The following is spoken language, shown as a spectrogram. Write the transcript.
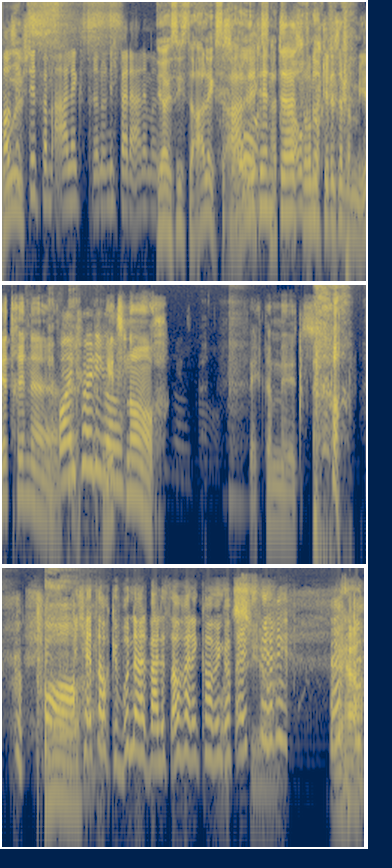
Außerdem Cool. steht beim Alex drin und nicht bei der Annemarie. Ja, siehst du, Alex. Was Alex soll denn das? auch Warum noch steht das denn bei mir drin? Oh, Entschuldigung. Geht's noch? Weg damit. Boah, Ich hätte es auch gewundert, weil es auch eine Coming-of-Age-Serie Ja.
